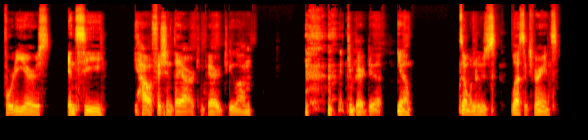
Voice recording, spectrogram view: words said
forty years and see how efficient they are compared to um compared to you know someone who's less experienced.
